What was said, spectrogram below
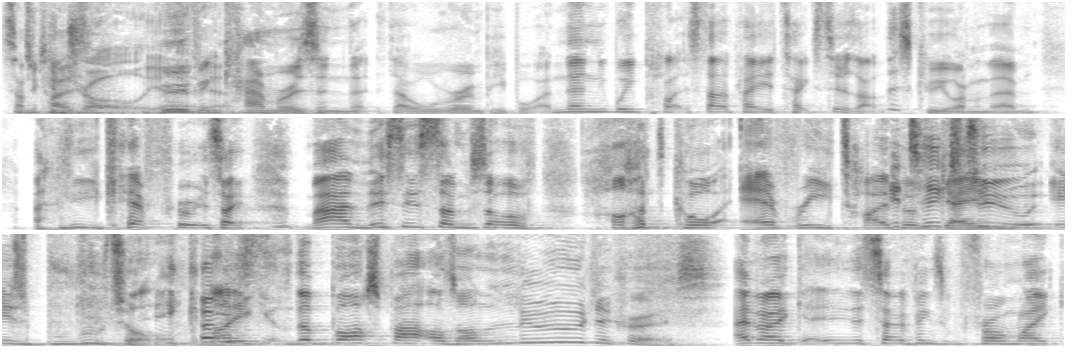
sometimes control, moving yeah. cameras and that, that will ruin people. And then we pl- started playing Takes Two. It's like this could be one of them. And you get through. it, It's like man, this is some sort of hardcore every type It of Takes game. Two is brutal. It goes- like the boss battles are ludicrous. And like there's certain things from like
